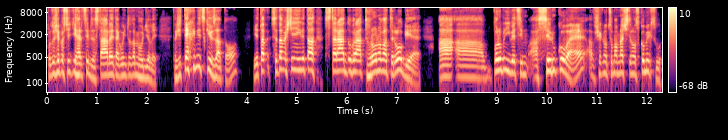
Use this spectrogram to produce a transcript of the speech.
Protože prostě ti herci zestárli, tak oni to tam hodili. Takže technicky vzato je tam, se tam ještě někde ta stará dobrá Thronova trilogie a, a podobné věci a Sirukové a všechno, co mám načteno z komiksu,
